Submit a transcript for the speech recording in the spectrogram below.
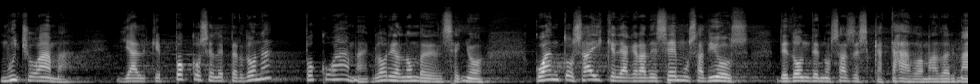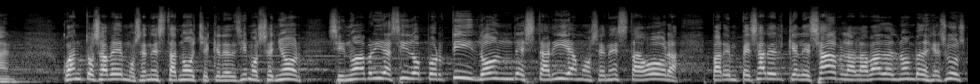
mucho ama, y al que poco se le perdona, poco ama. Gloria al nombre del Señor. ¿Cuántos hay que le agradecemos a Dios de donde nos has rescatado, amado hermano? ¿Cuántos sabemos en esta noche que le decimos, Señor, si no habría sido por ti, ¿dónde estaríamos en esta hora? Para empezar, el que les habla, alabado el nombre de Jesús,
